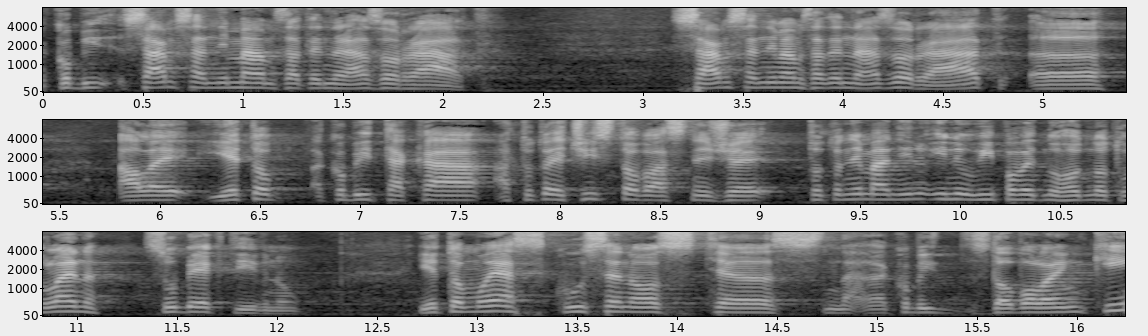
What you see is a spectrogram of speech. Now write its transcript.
akoby sám sa nemám za ten názor rád. Sám sa nemám za ten názor rád, uh, ale je to akoby taká, a toto je čisto vlastne, že toto nemá inú, inú výpovednú hodnotu, len subjektívnu. Je to moja skúsenosť eh, z, akoby z dovolenky,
